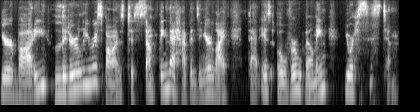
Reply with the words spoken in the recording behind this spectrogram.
your body literally responds to something that happens in your life that is overwhelming your system.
